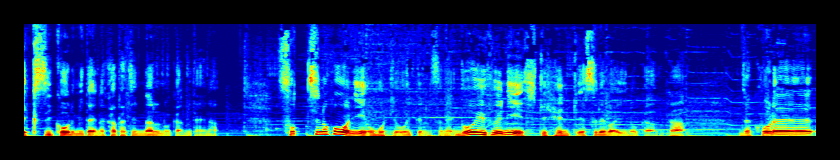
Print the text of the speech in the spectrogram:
x イコールみたいな形になるのかみたいな、そっちの方に重きを置いてるんですよね。どういう風に式変形すればいいのかが、じゃあこれ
